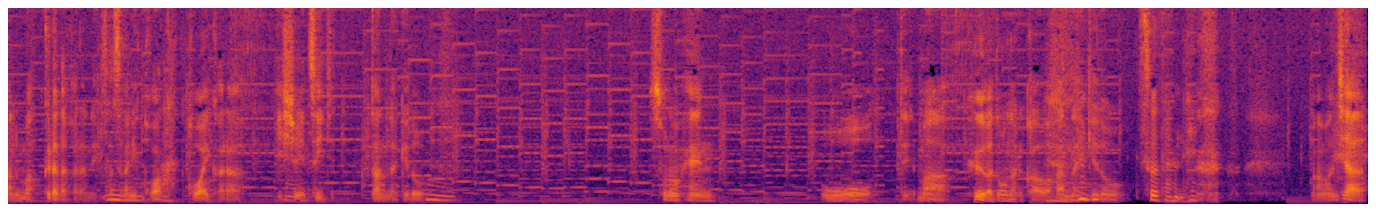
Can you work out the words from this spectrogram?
あの真っ暗だからねさすがに怖くうんあ。怖いから一緒についてったんだけど、うん。その辺おおってまあ風がどうなるかは分かんないけど そうだね。まあまあじゃあ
